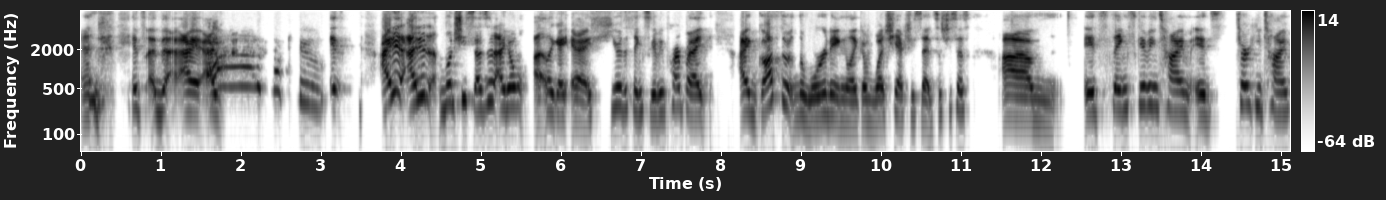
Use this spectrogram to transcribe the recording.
And it's uh, I I. Oh, so cute. It's I didn't I didn't when she says it I don't like I, I hear the Thanksgiving part but I I got the the wording like of what she actually said. So she says, um, it's Thanksgiving time, it's turkey time.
